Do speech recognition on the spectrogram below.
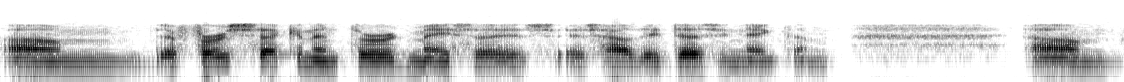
Um, the first, second, and third mesa is is how they designate them. Um,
